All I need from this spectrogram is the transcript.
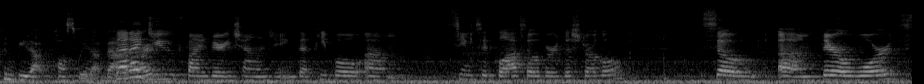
couldn't be that possibly that bad. That I right? do find very challenging that people um, seem to gloss over the struggle. So um, there are awards,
